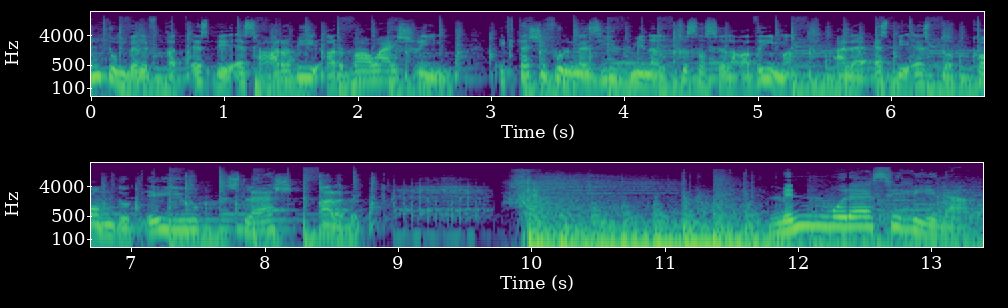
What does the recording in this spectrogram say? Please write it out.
أنتم برفقة SBS عربي 24 اكتشفوا المزيد من القصص العظيمة على sbs.com.au arabic. من مراسلينا.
